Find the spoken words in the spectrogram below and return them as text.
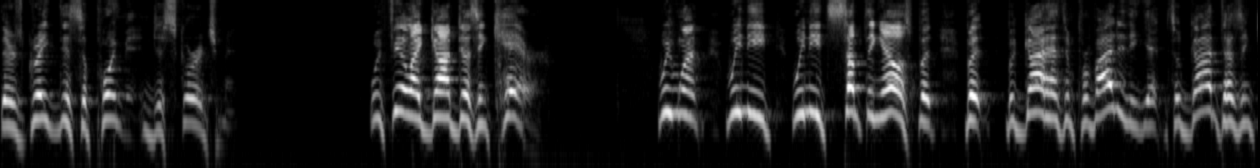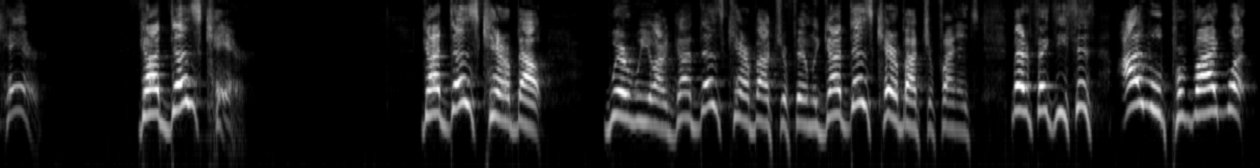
there's great disappointment and discouragement. We feel like God doesn't care. We want we need we need something else but but but God hasn't provided it yet. So God doesn't care. God does care. God does care about where we are. God does care about your family. God does care about your finance. Matter of fact, He says, I will provide what?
